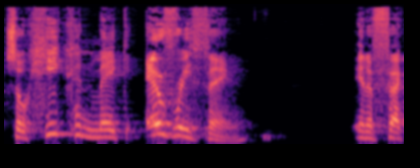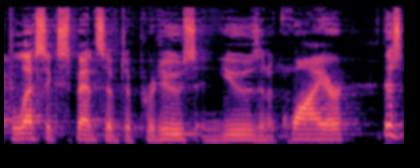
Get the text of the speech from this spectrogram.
So he can make everything, in effect, less expensive to produce and use and acquire. There's,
